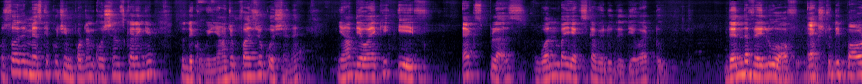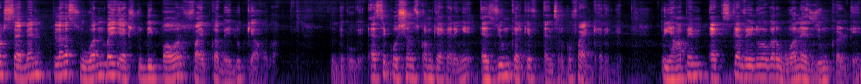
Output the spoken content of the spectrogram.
दोस्तों आज मैथ्स के कुछ इंपॉर्टेंट क्वेश्चंस करेंगे तो देखोगे, यहाँ जो फ़र्स्ट जो क्वेश्चन है, यहाँ दिया हुआ है कि if x plus one by x का वैल्यू दे दिया हुआ है two then the value of x to the power seven plus one by x to the power five का वैल्यू क्या होगा? तो देखोगे, ऐसे क्वेश्चन को हम क्या करेंगे? एज्यूम करके आंसर को फाइंड करेंगे। तो यहाँ पे हम एक्स का वैल्यू अगर वन एज्यूम कर ले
